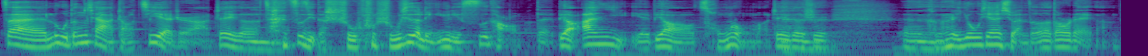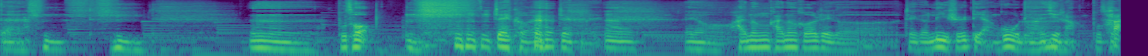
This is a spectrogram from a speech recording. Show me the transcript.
在路灯下找戒指啊，这个在自己的熟熟悉的领域里思考，对，比较安逸，也比较从容嘛。这个是，嗯，可能是优先选择的都是这个，对，嗯，嗯，不错，这可以，这可以，嗯，哎呦，还能还能和这个这个历史典故联系上，不错，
